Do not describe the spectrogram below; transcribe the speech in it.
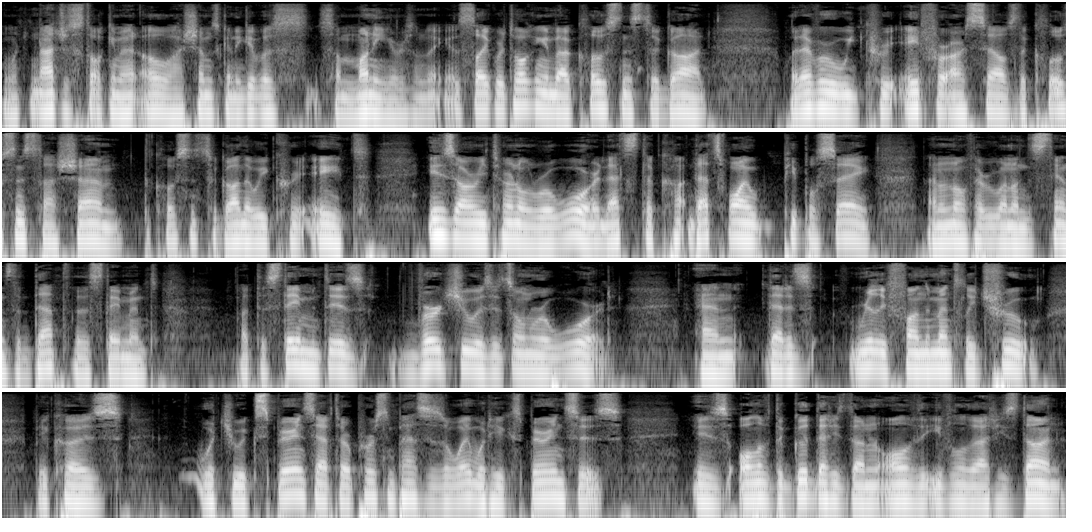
we're not just talking about, oh, Hashem's going to give us some money or something. It's like we're talking about closeness to God whatever we create for ourselves, the closeness to Hashem, the closeness to God that we create, is our eternal reward. That's the that's why people say. I don't know if everyone understands the depth of the statement, but the statement is virtue is its own reward, and that is really fundamentally true because what you experience after a person passes away, what he experiences is all of the good that he's done and all of the evil that he's done.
